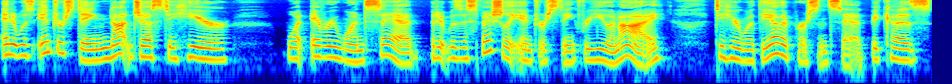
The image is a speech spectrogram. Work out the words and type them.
And it was interesting not just to hear what everyone said, but it was especially interesting for you and I to hear what the other person said because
